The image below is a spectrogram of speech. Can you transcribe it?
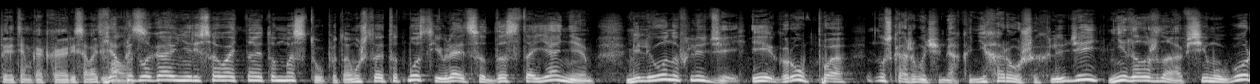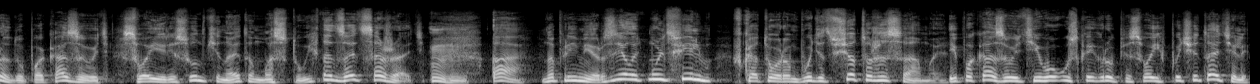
перед тем, как э, рисовать Я фаллос? предлагаю не рисовать на этом мосту, потому что этот мост является достоянием миллионов людей. И группа, ну, скажем очень мягко, нехороших людей не должна всему городу показывать свои рисунки на этом мосту. Их надо за это сажать. А, например, сделать мультфильм, в котором будет все то же самое, и показывать его узкой группе своих почитателей,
